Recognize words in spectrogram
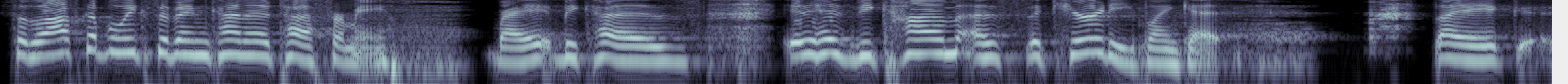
So the last couple weeks have been kind of tough for me, right? Because it has become a security blanket like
